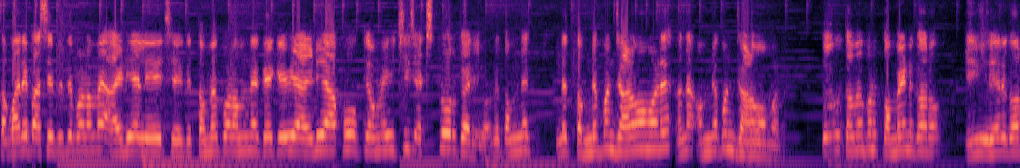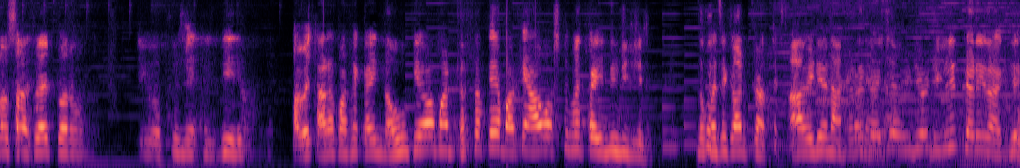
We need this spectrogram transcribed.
તમારી પાસેથી પણ અમે આઈડિયા લઈએ છીએ કે તમે પણ અમને કંઈક એવી આઈડિયા આપો કે અમે એ ચીજ એક્સપ્લોર કરી અને તમને અને તમને પણ જાણવા મળે અને અમને પણ જાણવા મળે. તો એવું તમે પણ કમેન્ટ કરો શેર કરો સબસ્ક્રાઈબ કરો. એ વસ્તુ મેં હવે તારા પાસે કઈ નવું કહેવા માટે તો કે બાકી આ વસ્તુ મેં કહી દીધી છે. તો પછી કટ કર. આ વીડિયો નાખે કહે છે વીડિયો ડિલીટ કરી નાખજે.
